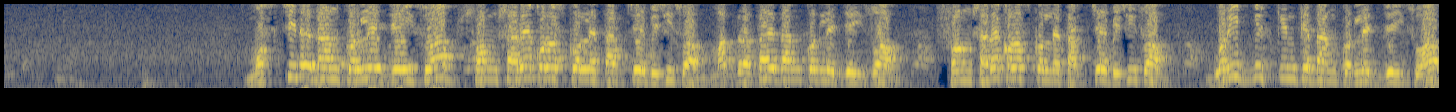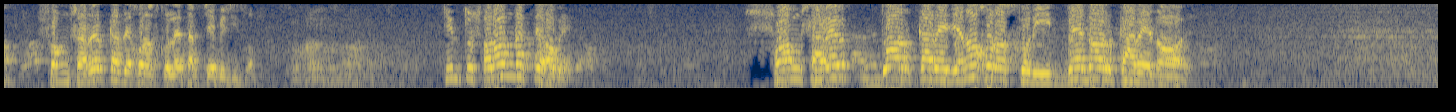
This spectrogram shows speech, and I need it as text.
মসজিদে দান করলে যেই সব সংসারে খরচ করলে তার চেয়ে বেশি সব মাদ্রাসায় দান করলে যেই সব সংসারে খরচ করলে তার চেয়ে বেশি সব গরিব মিসকিনকে দান করলে যেই সব সংসারের কাজে খরচ করলে তার চেয়ে বেশি সব কিন্তু স্মরণ রাখতে হবে। সংসারের দরকারে যেন খরচ করি, বেদরকারে নয়।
